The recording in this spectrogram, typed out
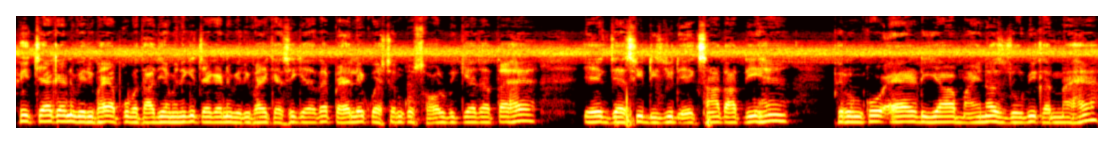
फिर चेक एंड वेरीफाई आपको बता दिया मैंने कि चेक एंड वेरीफाई कैसे किया जाता है। पहले क्वेश्चन को सॉल्व किया जाता है। एक जैसी डिजिट एक साथ आती हैं। फिर उनको ऐड या माइनस जो भी करना है,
